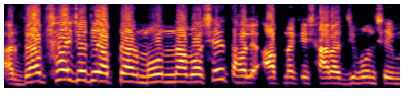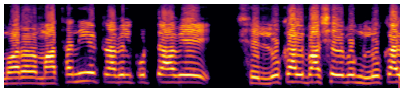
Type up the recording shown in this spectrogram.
আর ব্যবসায় যদি আপনার মন না বসে, তাহলে আপনাকে সারা জীবন সেই মরার মাথা নিয়ে ট্রাভেল করতে হবে। সেই লোকাল বাসে এবং লোকাল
